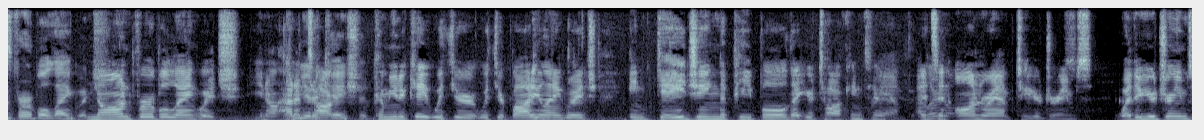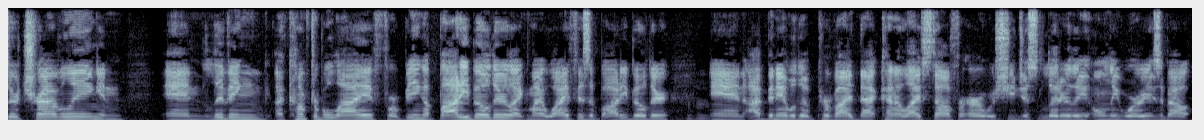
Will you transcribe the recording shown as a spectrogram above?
Non-verbal language. non-verbal language. You know how to talk, communicate with your with your body language, engaging the people that you're talking to. It's an on ramp to your dreams. Whether your dreams are traveling and and living a comfortable life or being a bodybuilder, like my wife is a bodybuilder, Mhm. and I've been able to provide that kind of lifestyle for her where she just literally only worries about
